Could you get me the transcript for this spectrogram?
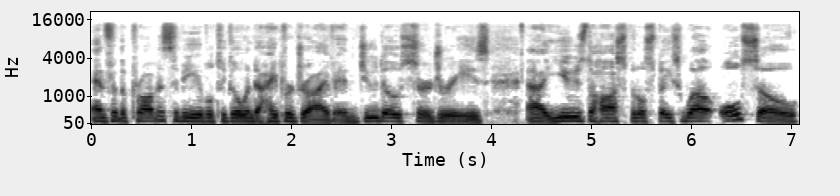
and for the province to be able to go into hyperdrive and do those surgeries, uh, use the hospital space while also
